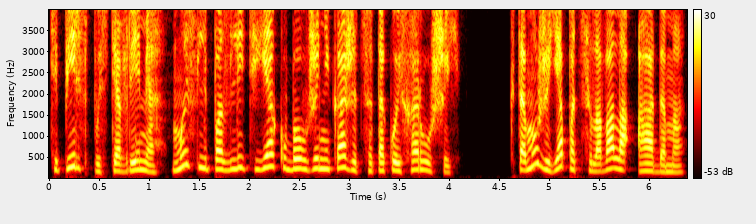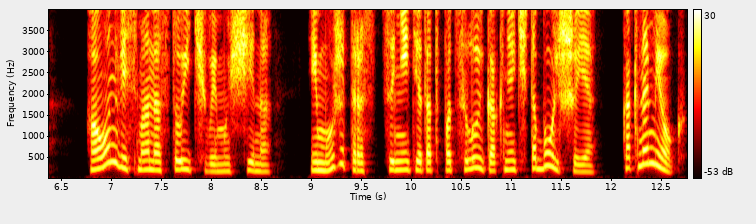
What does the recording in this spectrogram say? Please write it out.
Теперь, спустя время, мысль позлить Якуба уже не кажется такой хорошей. К тому же я поцеловала Адама, а он весьма настойчивый мужчина и может расценить этот поцелуй как нечто большее, как намек.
